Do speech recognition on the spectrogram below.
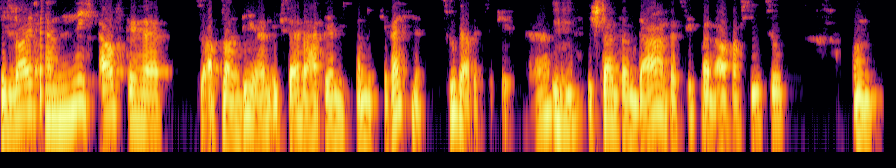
Die Leute haben nicht aufgehört zu applaudieren. Ich selber habe ja nicht damit gerechnet, Zugabe zu geben. Ja? Mhm. Ich stand dann da und das sieht man auch auf YouTube und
